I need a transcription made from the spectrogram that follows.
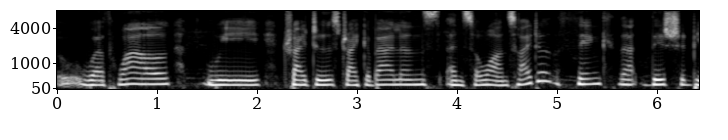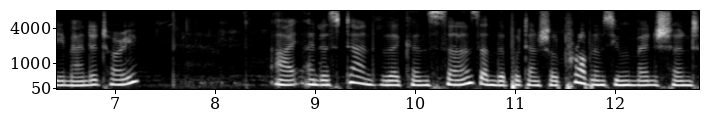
worthwhile, we try to strike a balance, and so on. So I don't think that this should be mandatory. I understand the concerns and the potential problems you mentioned,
